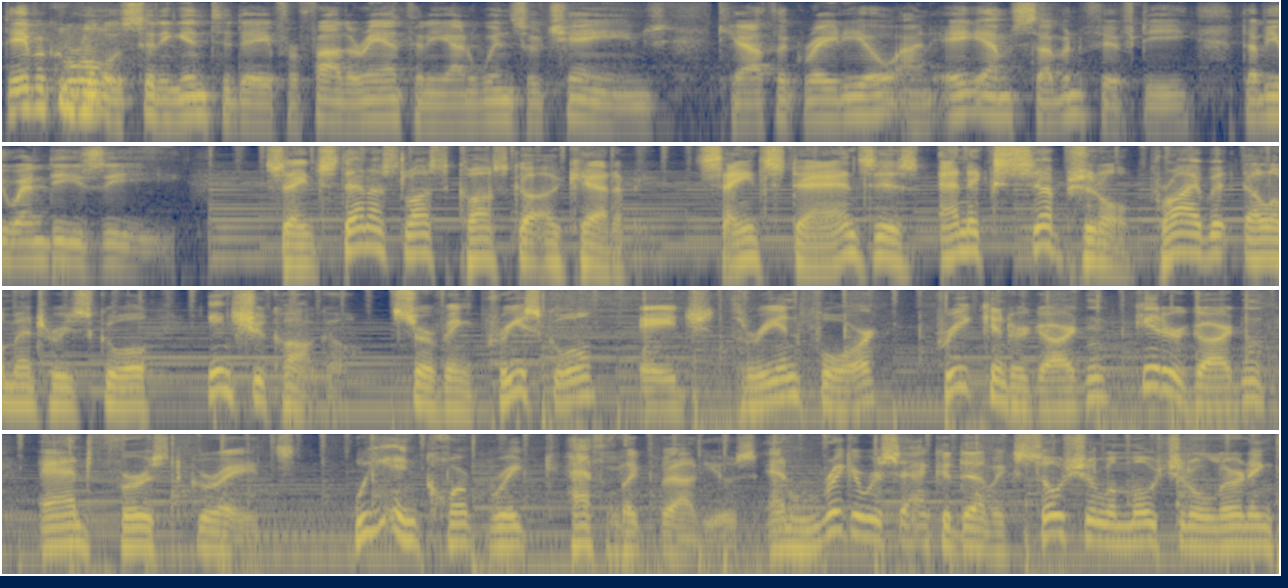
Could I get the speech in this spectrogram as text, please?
David mm-hmm. Carollo is sitting in today for Father Anthony on Winds of Change, Catholic Radio on AM 750 WNDZ. St. Stanislaus Kostka Academy. St. Stan's is an exceptional private elementary school in Chicago, serving preschool, age 3 and 4, pre kindergarten, kindergarten, and first grades. We incorporate Catholic values and rigorous academic social emotional learning,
